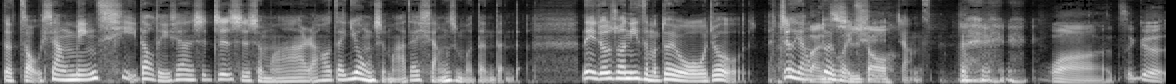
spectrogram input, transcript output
的走向、名气到底现在是支持什么啊，然后在用什么啊，在想什么等等的。那也就是说，你怎么对我，我就这样对回去，这样子。对，哇，这个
